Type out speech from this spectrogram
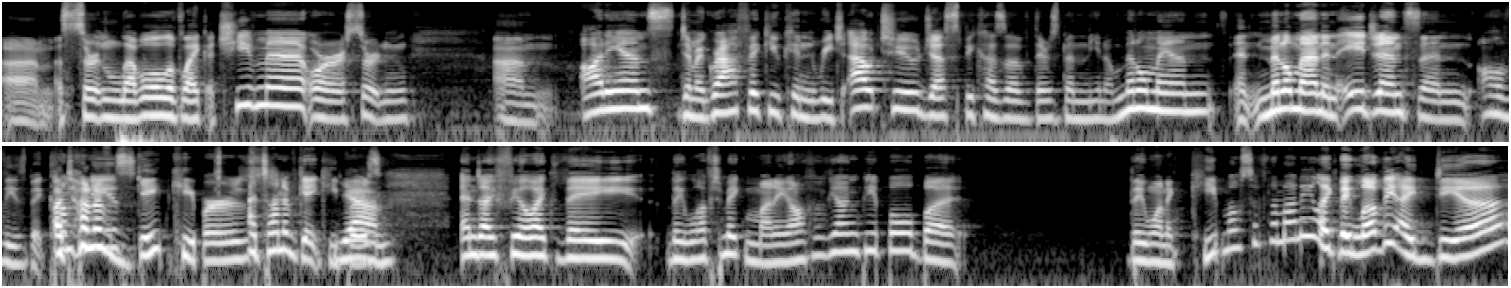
um, a certain level of like achievement or a certain um, audience demographic you can reach out to just because of there's been you know middlemen and middlemen and agents and all these big companies. A ton of gatekeepers. a ton of gatekeepers Yeah. and i feel like they they love to make money off of young people but they want to keep most of the money like they love the idea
